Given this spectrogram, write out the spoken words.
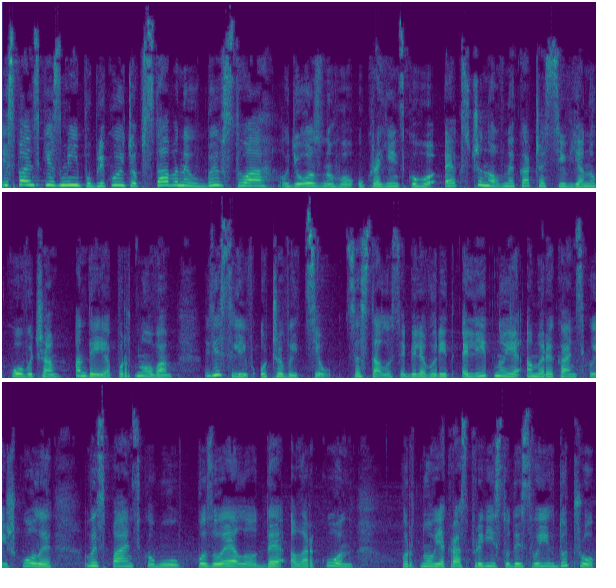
Іспанські змі публікують обставини вбивства одіозного українського екс-чиновника часів Януковича Андрія Портнова. Зі слів очевидців, це сталося біля воріт елітної американської школи в іспанському Позуело де Аларкон. Портнов якраз привіз туди своїх дочок.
